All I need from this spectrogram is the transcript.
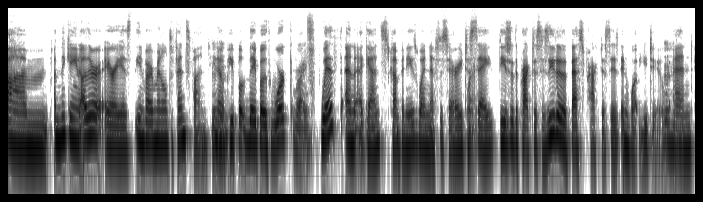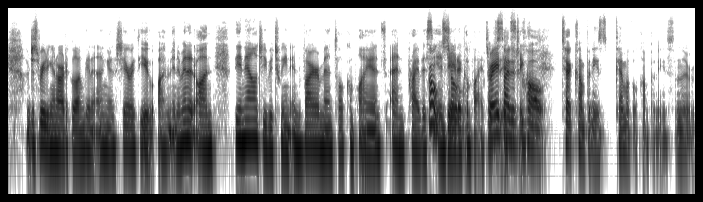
um, I'm thinking in other areas, the Environmental Defense Fund. You know, people they both work Mm-hmm. Right. with and against companies when necessary to say these are the practices, these are the best practices in what you do. Mm-hmm. And I'm just reading an article I'm gonna I'm gonna share with you um, in a minute on the analogy between environmental compliance and privacy and data Oh, so compliance. I Right? decided It's- to call tech companies chemical companies, and they're.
